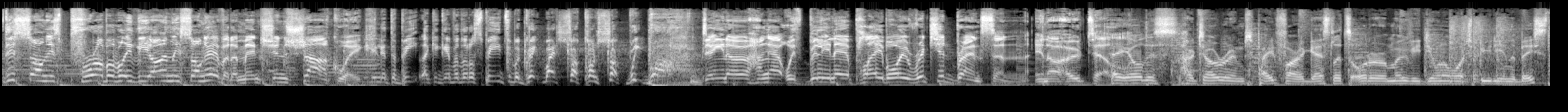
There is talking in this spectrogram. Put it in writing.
this song is probably the only song ever to mention Shark Week. Looking at the beat like you gave a little speed to a great white shark on shark week. Rah! Dino hung out with billionaire playboy Richard Branson in a hotel. Hey, all this hotel room's paid for, I guess. Let's order a movie. Do you want to watch Beauty and the Beast?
